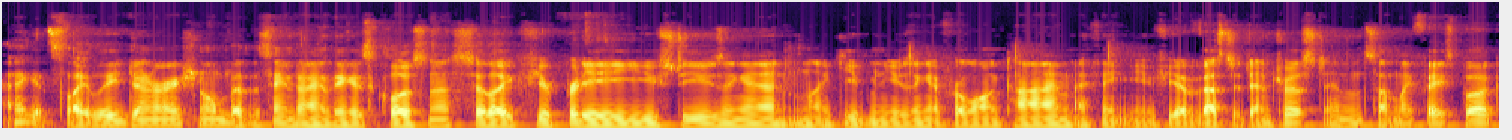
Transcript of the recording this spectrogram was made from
I think it's slightly generational, but at the same time, I think it's closeness. So, like, if you're pretty used to using it and like you've been using it for a long time, I think if you have vested interest in something like Facebook,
